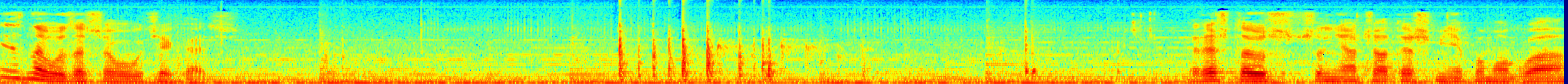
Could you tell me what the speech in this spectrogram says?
i znowu zaczęło uciekać. Reszta już szczelniacza też mi nie pomogła.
